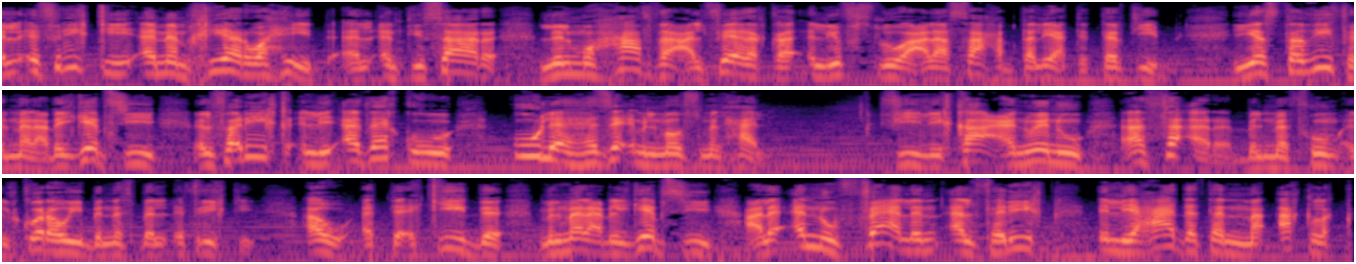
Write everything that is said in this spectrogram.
الإفريقي أمام خيار وحيد الانتصار للمحافظة على الفارق اللي يفصلوا على صاحب طليعة الترتيب. يستضيف الملعب الجابسي الفريق اللي أذاقوا أولى هزائم الموسم الحالي. في لقاء عنوانه الثأر بالمفهوم الكروي بالنسبة للإفريقي أو التأكيد من الملعب الجابسي على أنه فعلا الفريق اللي عادة ما أقلق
